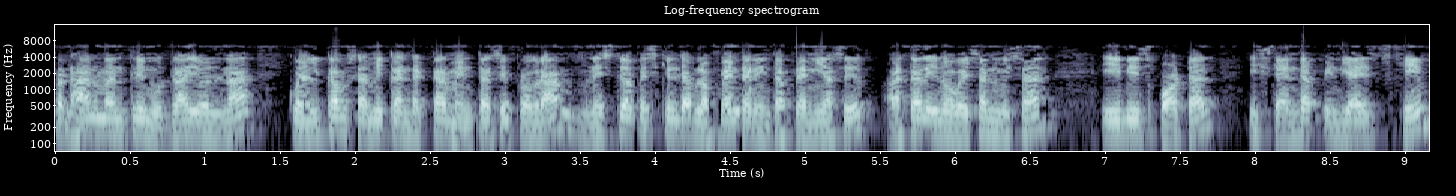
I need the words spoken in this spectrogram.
Pradhan Mantri Mudra Yojana welcome semiconductor mentorship programme ministry of skill development and entrepreneurship Atal innovation mission e biz portal stand up India scheme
